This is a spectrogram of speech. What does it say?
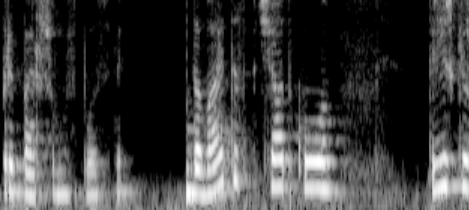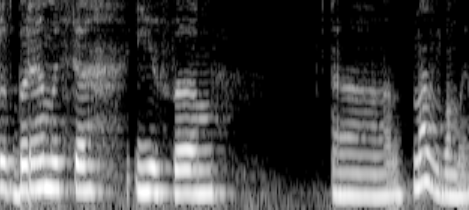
при першому способі. Давайте спочатку трішки розберемося із е, назвами.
